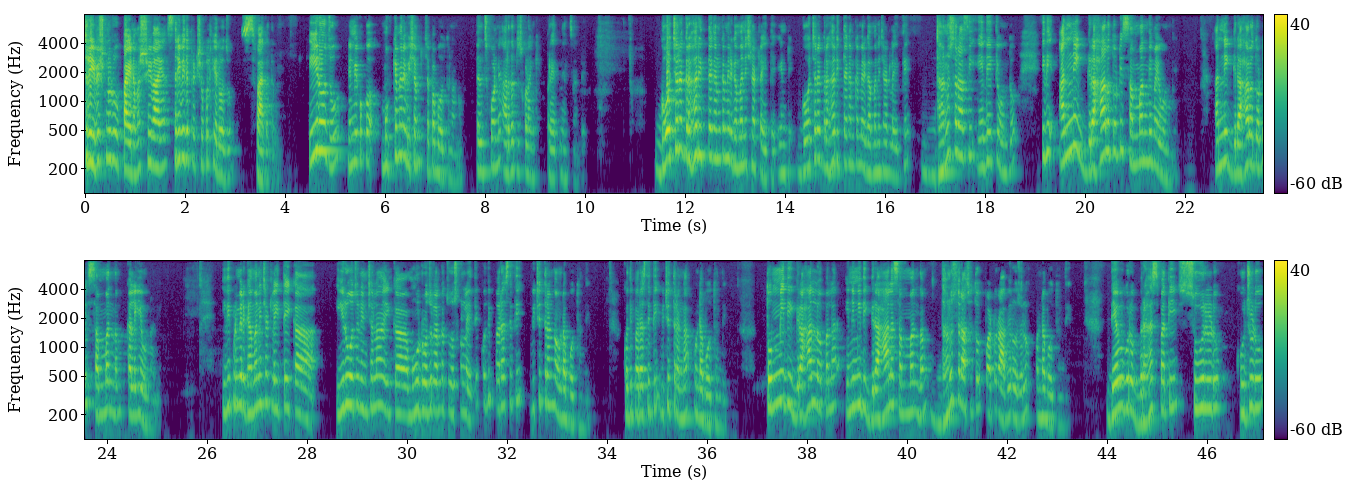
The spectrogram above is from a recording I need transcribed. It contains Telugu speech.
శ్రీ విష్ణు రూపాయ నమ శివాయ. శ్రీవిధి ప్రేక్షకులకి ఈరోజు స్వాగతం. ఈరోజు నేను మీకు ఒక ముఖ్యమైన విషయం చెప్పబోతున్నాను. తెలుసుకోండి అర్థం చేసుకోవడానికి ప్రయత్నించండి. గోచర గ్రహరీత్యా కనుక మీరు గమనించినట్లయితే ఏంటి? గోచర గ్రహరీత్యా కనుక మీరు గమనించినట్లయితే ధనుసు రాశి ఏదైతే ఉందో ఇది అన్ని గ్రహాలతోటి సంబంధమై ఉంది. అన్ని గ్రహాలతోటి సంబంధం కలిగి ఉన్నది. ఇది ఇప్పుడు మీరు గమనించినట్లయితే ఇక ఈ రోజు నుంచలా ఇక మూడు రోజుల కనుక చూసుకున్నట్లయితే కొద్ది పరిస్థితి విచిత్రంగా ఉండబోతుంది. కొద్ది పరిస్థితి విచిత్రంగా ఉండబోతుంది. తొమ్మిది గ్రహాల లోపల ఎనిమిది గ్రహాల సంబంధం ధనుసు రాశితో పాటు రాబోయే రోజుల్లో ఉండబోతుంది. దేవుగురు బృహస్పతి సూర్యుడు కుజుడు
